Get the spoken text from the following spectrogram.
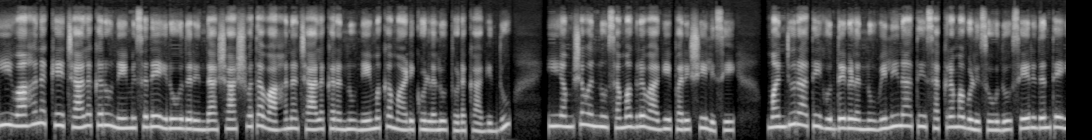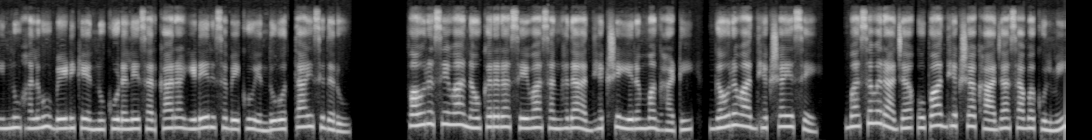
ಈ ವಾಹನಕ್ಕೆ ಚಾಲಕರು ನೇಮಿಸದೇ ಇರುವುದರಿಂದ ಶಾಶ್ವತ ವಾಹನ ಚಾಲಕರನ್ನು ನೇಮಕ ಮಾಡಿಕೊಳ್ಳಲು ತೊಡಕಾಗಿದ್ದು, ಈ ಅಂಶವನ್ನು ಸಮಗ್ರವಾಗಿ ಪರಿಶೀಲಿಸಿ ಮಂಜೂರಾತಿ ಹುದ್ದೆಗಳನ್ನು ವಿಲೀನಾತಿ ಸಕ್ರಮಗೊಳಿಸುವುದು ಸೇರಿದಂತೆ ಇನ್ನೂ ಹಲವು ಬೇಡಿಕೆಯನ್ನು ಕೂಡಲೇ ಸರ್ಕಾರ ಈಡೇರಿಸಬೇಕು ಎಂದು ಒತ್ತಾಯಿಸಿದರು. ಪೌರಸೇವಾ ನೌಕರರ ಸೇವಾ ಸಂಘದ ಅಧ್ಯಕ್ಷೆ ಈರಮ್ಮ ಘಾಟಿ, ಗೌರವಾಧ್ಯಕ್ಷ ಎಸ್ಎ ಬಸವರಾಜ, ಉಪಾಧ್ಯಕ್ಷ ಖಾಜಾಸಾಬ ಕುಲ್ಮಿ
